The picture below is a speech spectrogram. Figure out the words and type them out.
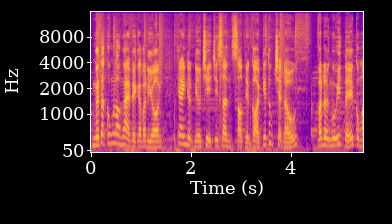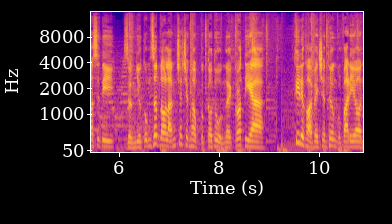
Người ta cũng lo ngại về Gvardiol khi anh được điều trị trên sân sau tiếng còi kết thúc trận đấu và đội ngũ y tế của Man City dường như cũng rất lo lắng cho trường hợp của cầu thủ người Croatia. Khi được hỏi về chấn thương của Vardion,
